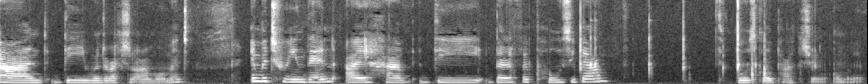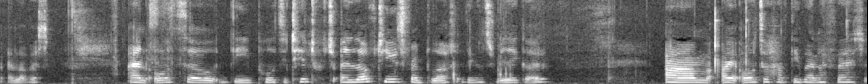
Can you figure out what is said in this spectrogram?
and the One Direction Our Moment. In between then I have the Benefit Posy Balm. Rose gold packaging. Oh my god, I love it. And also the Posy Tint, which I love to use for blush. I think it's really good. Um, I also have the Benefit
